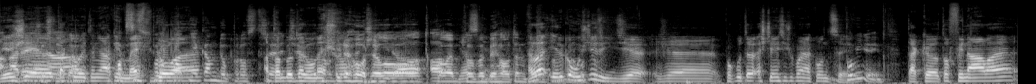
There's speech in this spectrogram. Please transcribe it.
věže, aréna, takový ten nějaký mech dole. někam doprostřed, A tam byl ten mech, tam Všude hořelo, kolem toho vyběhal ten Hele, Jirko, můžu ti říct, že, že pokud teda ještě nejsi úplně na konci, Povídej. tak eh, to finále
